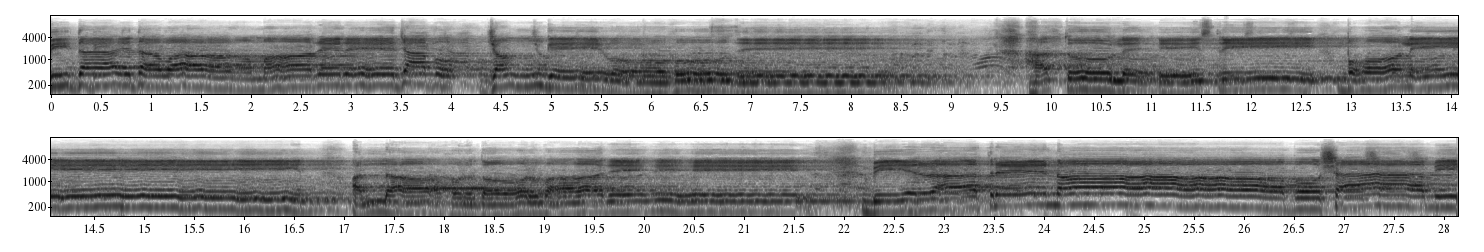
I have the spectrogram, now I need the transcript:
বিদায় দেওয়া জঙ্গে ওহুদে। হাতুলে স্ত্রী বলে আল্লাহর দরবারে বিয়ের রাত্রে না বসামি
